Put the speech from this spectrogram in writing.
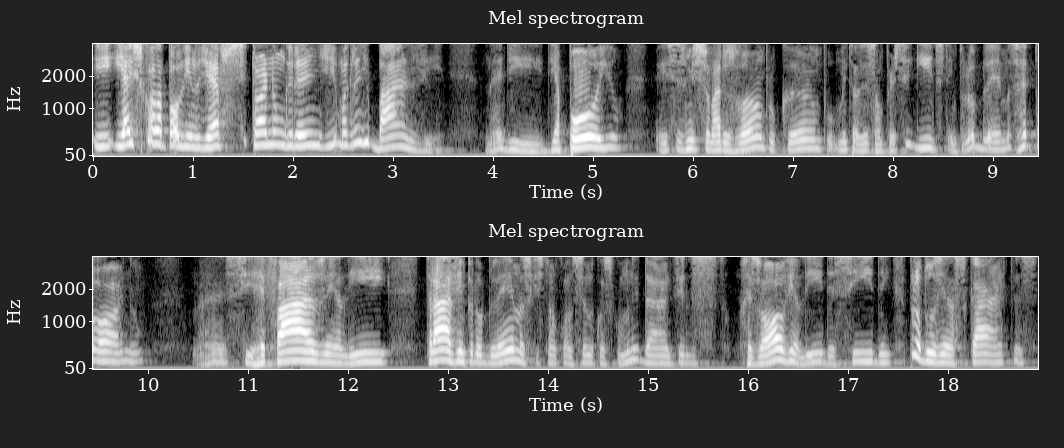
e, e, a escola paulina de Éfeso se torna um grande, uma grande base né, de, de apoio esses missionários vão para o campo, muitas vezes são perseguidos, têm problemas, retornam, né, se refazem ali, trazem problemas que estão acontecendo com as comunidades, eles resolvem ali, decidem, produzem as cartas.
